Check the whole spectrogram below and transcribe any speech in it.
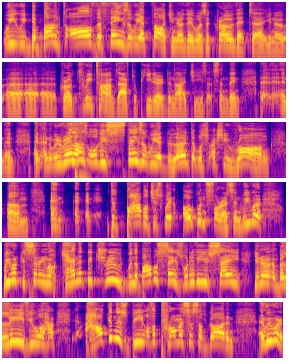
we, we debunked all the things that we had thought. You know, there was a crow that, uh, you know, uh, uh, uh crowed three times after Peter denied Jesus. And then, and, and, and, and we realized all these things that we had learned that was actually wrong. Um, and, and, and the Bible just went open for us. And we were, we were considering, well, can it be true? When the Bible says, whatever you say, you know, and believe, you will have, how can this be all the promises of God? And, and we were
